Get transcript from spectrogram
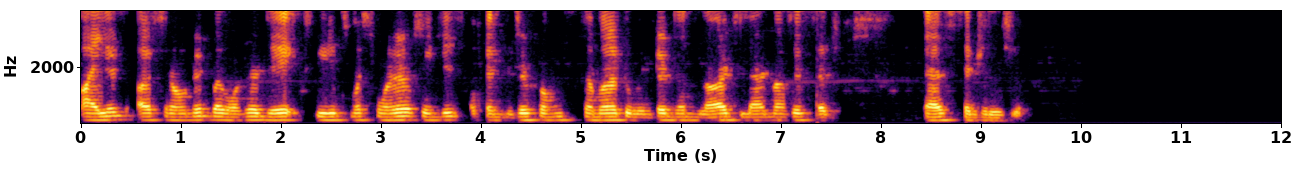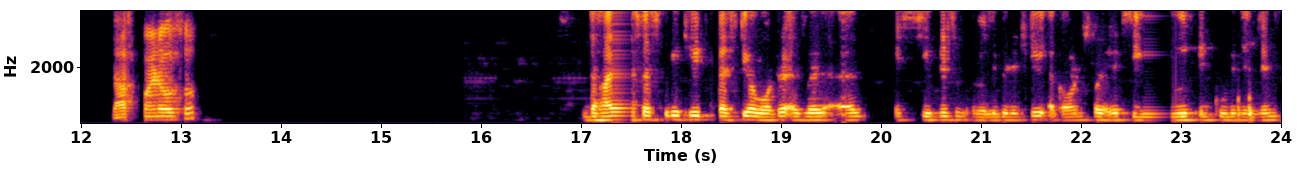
islands are surrounded by water, they experience much smaller changes of temperature from summer to winter than large land masses such as Central Asia. Last point also. The high specific heat capacity of water as well as its cheapness and availability accounts for its use in cooling engines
